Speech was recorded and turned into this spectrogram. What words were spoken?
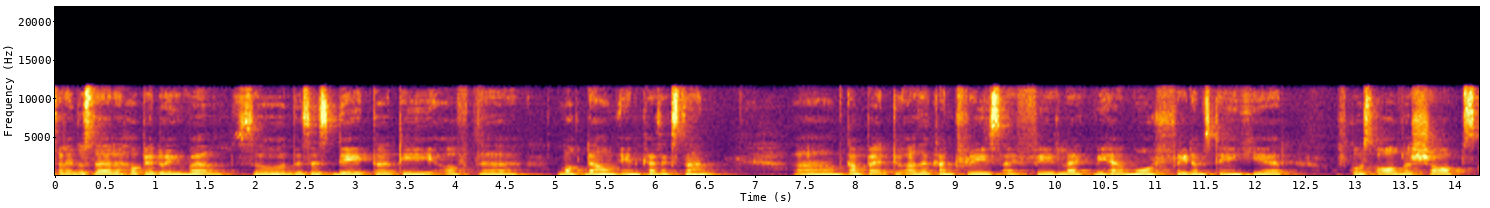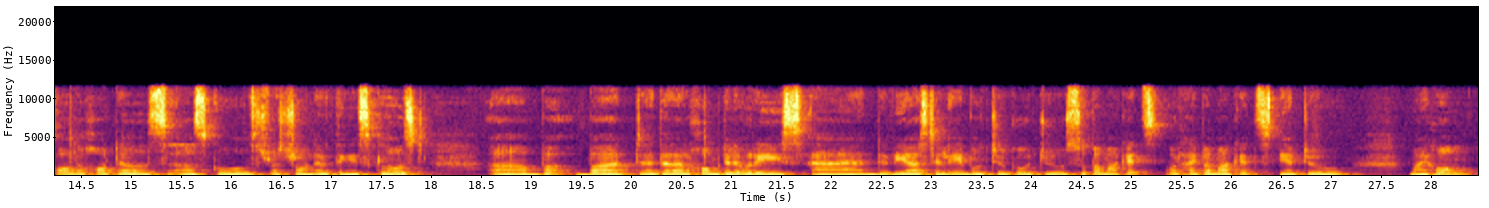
Salim Dostar, I hope you're doing well. So this is day 30 of the lockdown in Kazakhstan. Um, compared to other countries, I feel like we have more freedom staying here. Of course, all the shops, all the hotels, uh, schools, restaurants, everything is closed. Uh, but but uh, there are home deliveries and we are still able to go to supermarkets or hypermarkets near to my home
